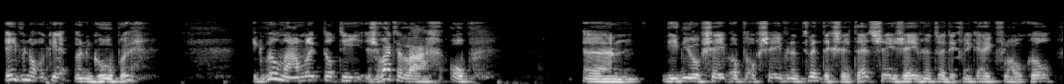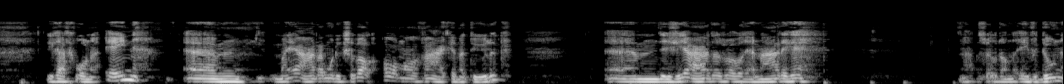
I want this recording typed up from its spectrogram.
Even nog een keer ungroepen. Ik wil namelijk dat die zwarte laag op, um, die nu op, op, op 27 zit, hè, C27 vind ik eigenlijk flauwekul. Die gaat gewoon naar 1. Um, ehm, maar ja, dan moet ik ze wel allemaal raken natuurlijk. Um, dus ja, dat is wel een aardige. Nou, dat zullen we dan even doen.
